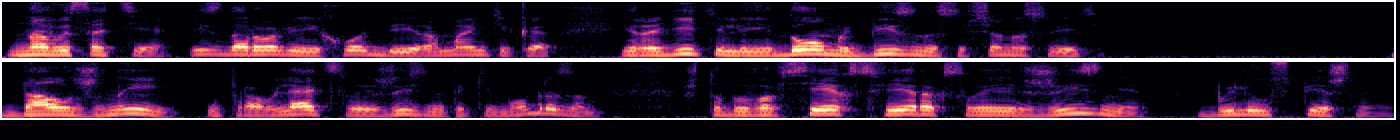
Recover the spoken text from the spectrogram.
на высоте. И здоровье, и хобби, и романтика, и родители, и дом, и бизнес, и все на свете должны управлять своей жизнью таким образом, чтобы во всех сферах своей жизни были успешными.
